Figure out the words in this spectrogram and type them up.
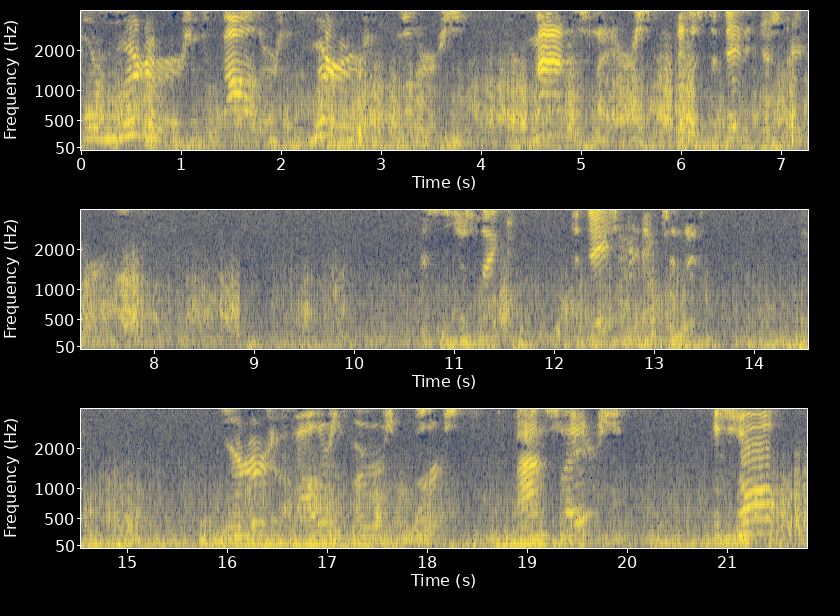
for murderers of fathers and murderers of mothers, for manslayers. Is this the daily newspaper? This is just like today's headings, isn't it? Murderers of fathers and murderers of mothers, manslayers. This is all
